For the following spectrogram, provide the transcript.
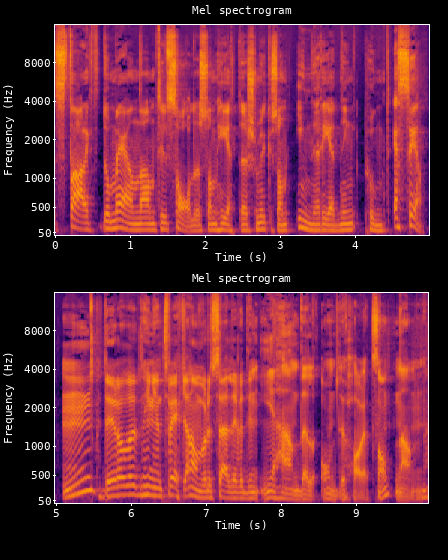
starkt domännamn till salu som heter så mycket som inredning.se. Mm, det råder ingen tvekan om vad du säljer i din e-handel om du har ett sånt namn.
